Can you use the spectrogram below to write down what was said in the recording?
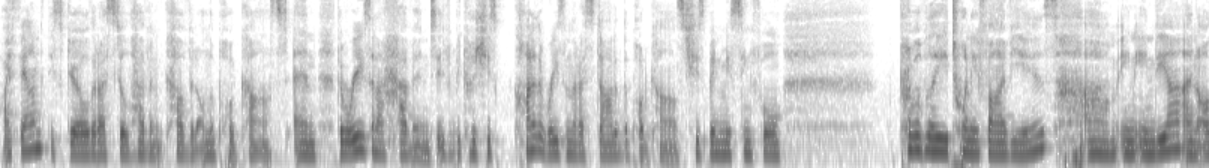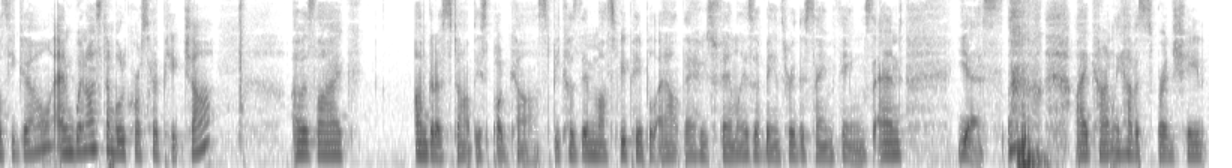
I found this girl that I still haven't covered on the podcast. And the reason I haven't is because she's kind of the reason that I started the podcast. She's been missing for probably 25 years um, in India, an Aussie girl. And when I stumbled across her picture, I was like, I'm going to start this podcast because there must be people out there whose families have been through the same things. And yes, I currently have a spreadsheet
